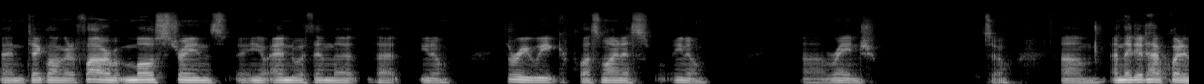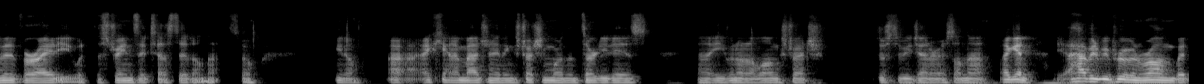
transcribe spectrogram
and take longer to flower, but most strains, you know, end within that that you know three week plus minus, you know, uh, range. So, um, and they did have quite a bit of variety with the strains they tested on that. So, you know, I, I can't imagine anything stretching more than 30 days, uh, even on a long stretch, just to be generous on that. Again, happy to be proven wrong, but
